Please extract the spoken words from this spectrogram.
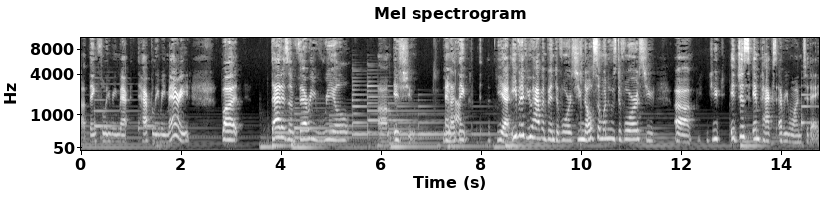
uh, thankfully remar- happily remarried, but that is a very real um, issue. And. I think, yeah, even if you haven't been divorced, you know someone who's divorced. You, uh, you, it just impacts everyone today.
